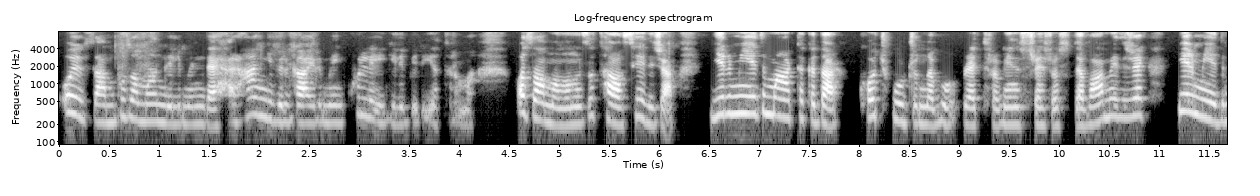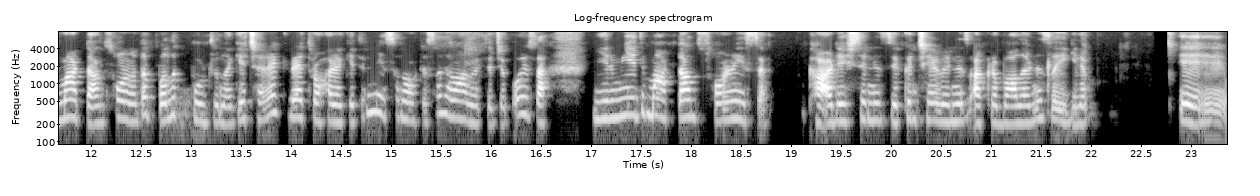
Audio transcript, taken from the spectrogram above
O yüzden bu zaman diliminde herhangi bir gayrimenkulle ilgili bir yatırıma baz almamanızı tavsiye edeceğim. 27 Mart'a kadar Koç burcunda bu retro Venüs retrosu devam edecek. 27 Mart'tan sonra da Balık burcuna geçerek retro hareketini Nisan ortasına devam edecek. O yüzden 27 Mart'tan sonra ise kardeşleriniz, yakın çevreniz, akrabalarınızla ilgili e,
